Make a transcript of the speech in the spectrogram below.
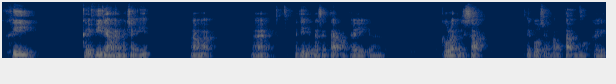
khi cái video này nó chạy hết đúng không ạ Đấy. thì chúng ta sẽ tạo cái ờ, câu lệnh như sau thầy cô sẽ vào tạo một cái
